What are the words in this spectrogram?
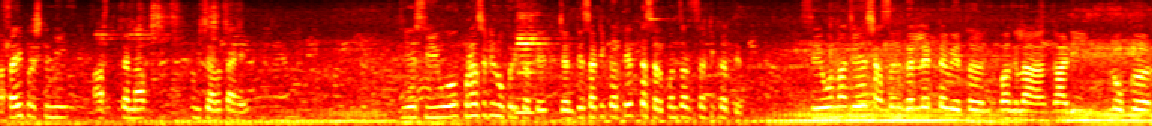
असाही प्रश्न मी आज त्यांना विचारत आहे. जे सी ओ कोणासाठी नोकरी करते जनतेसाठी करतात का सरपंचांसाठी करतात? सी ओना जे शासन गल्लेट्ट वेतन बंगला गाडी नोकर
